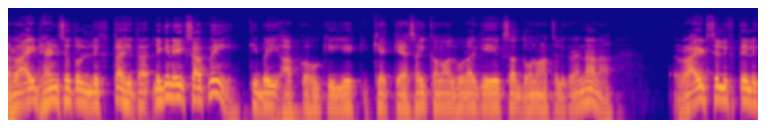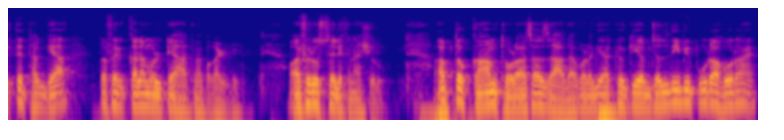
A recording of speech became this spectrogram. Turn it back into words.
राइट हैंड से तो लिखता ही था, लेकिन एक साथ नहीं कि भाई आप कहो कि ये कैसा ही कमाल हो रहा है कि एक साथ दोनों हाथ से लिख रहा है। ना ना। राइट से लिखते लिखते थक गया तो फिर कलम उल्टे हाथ में पकड़ ली और फिर उससे लिखना शुरू। अब तो काम थोड़ा सा ज़्यादा बढ़ गया, क्योंकि अब जल्दी भी पूरा हो रहा है,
